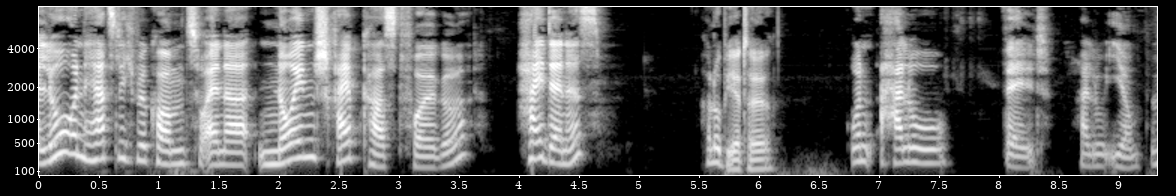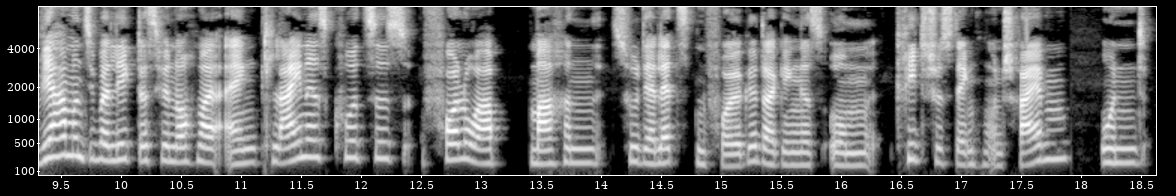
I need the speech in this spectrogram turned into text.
Hallo und herzlich willkommen zu einer neuen Schreibcast-Folge. Hi Dennis. Hallo Birte. Und hallo Welt. Hallo ihr. Wir haben uns überlegt, dass wir nochmal ein kleines, kurzes Follow-up machen zu der letzten Folge. Da ging es um kritisches Denken und Schreiben und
